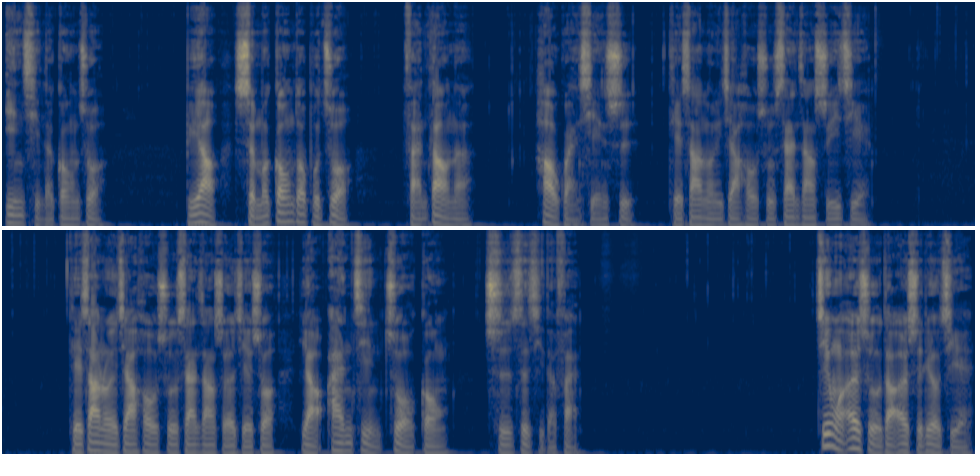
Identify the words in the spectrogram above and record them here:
殷勤的工作，不要什么工都不做，反倒呢好管闲事。帖撒罗尼加后书三章十一节。帖撒罗尼加后书三章十二节说：“要安静做工，吃自己的饭。”经文二十五到二十六节，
